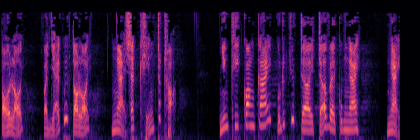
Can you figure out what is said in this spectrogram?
tội lỗi và giải quyết tội lỗi, Ngài sẽ khiển trách họ. Nhưng khi con cái của Đức Chúa Trời trở về cùng Ngài, Ngài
